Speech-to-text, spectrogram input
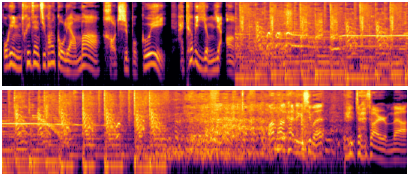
我给你们推荐几款狗粮吧，好吃不贵，还特别营养。王胖看这个新闻，哎，这算什么呀？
